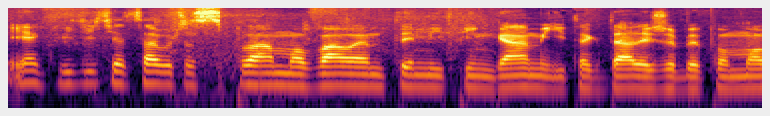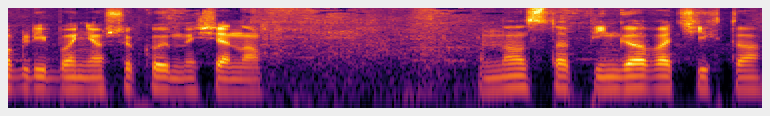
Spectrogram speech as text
Jak widzicie cały czas spamowałem tymi pingami i tak dalej, żeby pomogli, bo nie oszukujmy się no. Non stop pingować ich to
